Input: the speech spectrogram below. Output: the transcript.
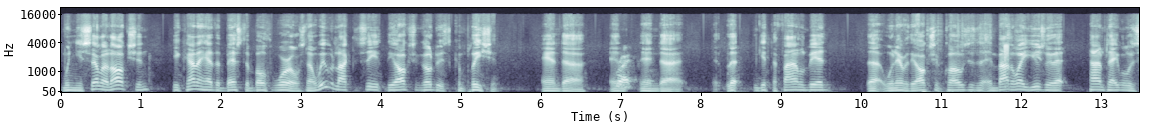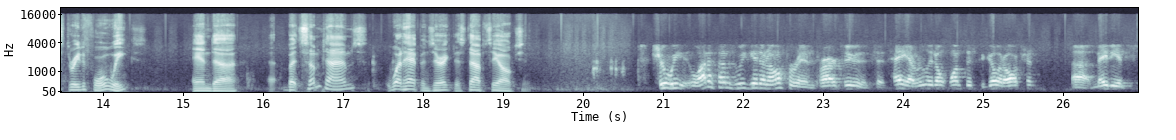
when you sell at auction, you kind of have the best of both worlds. Now we would like to see the auction go to its completion, and uh, and Right. and uh, let get the final bid uh, whenever the auction closes. And by the way, usually that timetable is three to four weeks. And uh, but sometimes what happens, Eric, that stops the auction? Sure, we a lot of times we get an offer in prior to that says, "Hey, I really don't want this to go at auction. Uh, maybe it's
